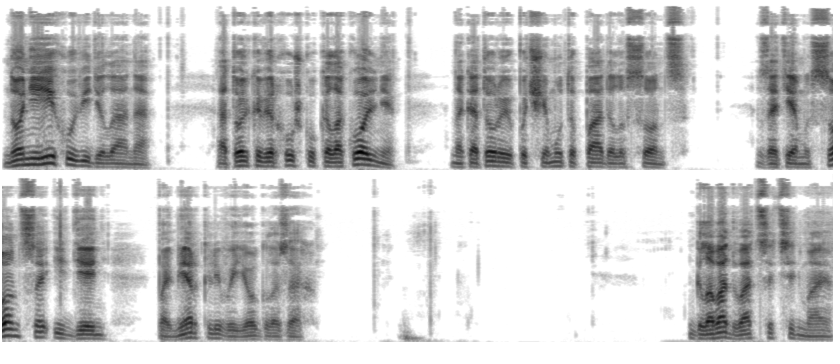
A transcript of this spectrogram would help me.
но не их увидела она, а только верхушку колокольни, на которую почему-то падало солнце. Затем и солнце, и день померкли в ее глазах. Глава двадцать седьмая.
